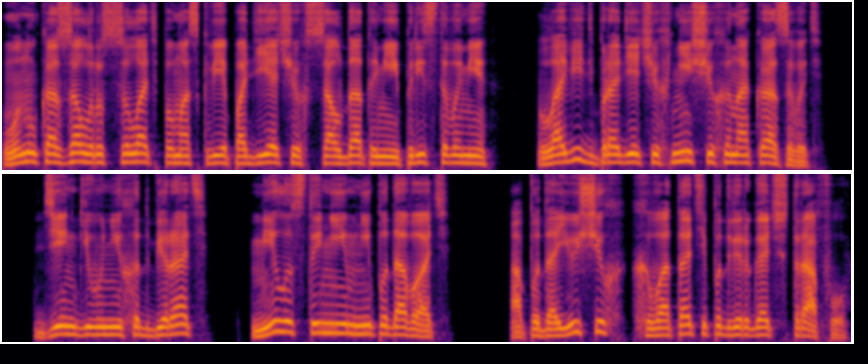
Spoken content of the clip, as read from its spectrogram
он указал рассылать по Москве подьячих с солдатами и приставами, ловить бродячих нищих и наказывать, деньги у них отбирать, милостыни им не подавать, а подающих хватать и подвергать штрафу.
